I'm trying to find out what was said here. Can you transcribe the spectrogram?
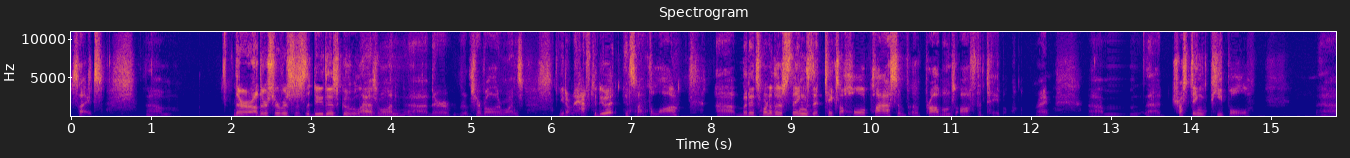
sites. Um, there are other services that do this. Google has one. Uh, there are several other ones. You don't have to do it. It's not the law, uh, but it's one of those things that takes a whole class of, of problems off the table right? Um, uh, trusting people uh,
